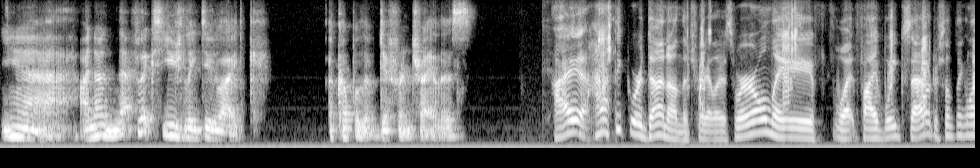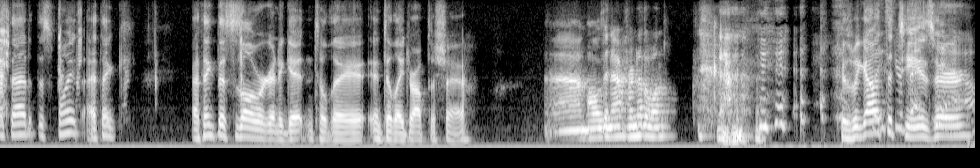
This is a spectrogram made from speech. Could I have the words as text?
Yeah, I know Netflix usually do like a couple of different trailers. I I think we're done on the trailers. We're only what five weeks out or something like that at this point. I think I think this is all we're going to get until they until they drop the show. I'm holding out for another one. Because we got the Place your teaser,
